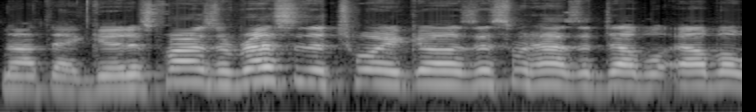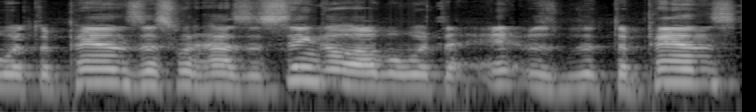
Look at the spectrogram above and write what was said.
not that good. As far as the rest of the toy goes, this one has a double elbow with the pins. This one has a single elbow with the with the pins.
